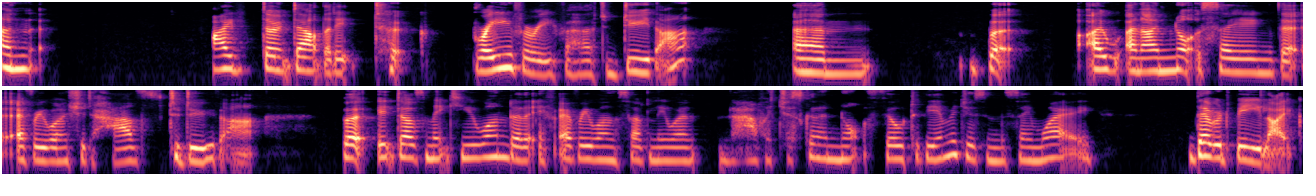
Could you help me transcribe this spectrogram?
And I don't doubt that it took bravery for her to do that. Um, but I and I'm not saying that everyone should have to do that. But it does make you wonder that if everyone suddenly went, now we're just going to not filter the images in the same way, there would be like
